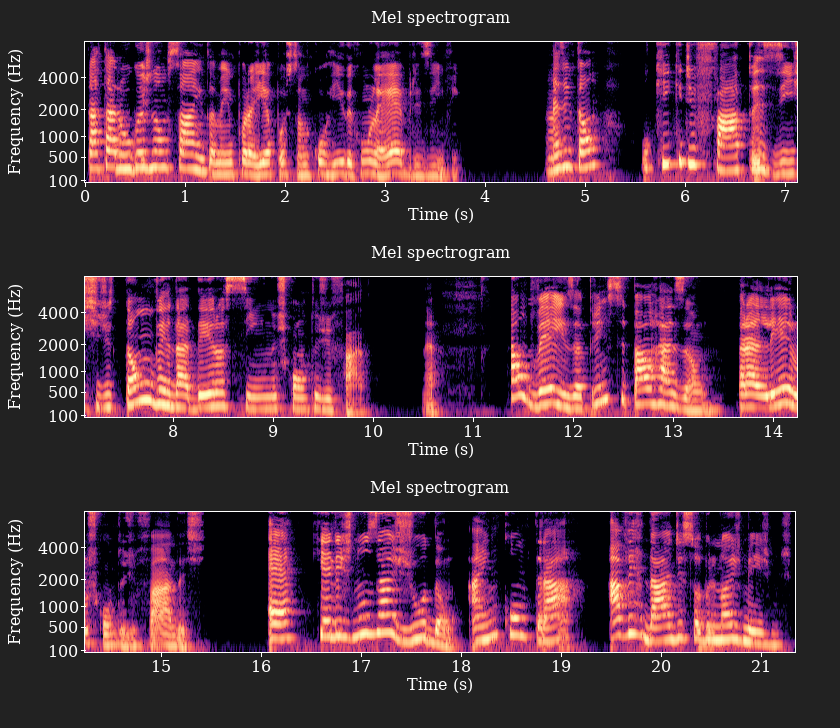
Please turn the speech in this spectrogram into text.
tartarugas não saem também por aí apostando corrida com lebres, enfim. Mas então, o que, que de fato existe de tão verdadeiro assim nos contos de fada? Né? Talvez a principal razão para ler os contos de fadas é que eles nos ajudam a encontrar a verdade sobre nós mesmos,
